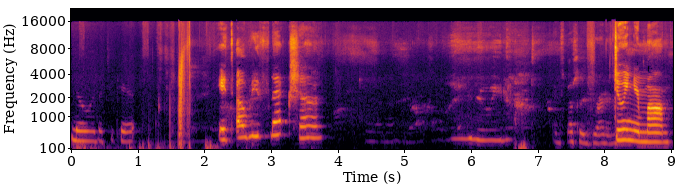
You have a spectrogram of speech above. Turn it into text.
No, I bet you can't. It's a reflection. What are you doing? Especially Brennan. Doing your mom.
